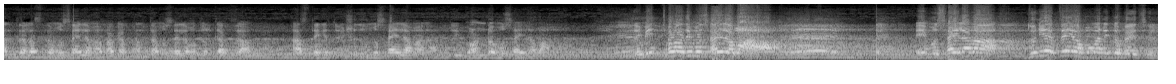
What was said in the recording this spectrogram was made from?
আন্তা লাস্তা মুসাইলামা ফাকাত, আন্তা মুসাইলামাতুল কাযযাব আজ থেকে তুই শুধু মুসাইলামা না, তুই ভণ্ড মুসাইলামা। তুই মিথ্যাবাদী মুসাইলামা। এই মুসাইলামা দুনিয়াতেই অপমানিত হয়েছিল।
